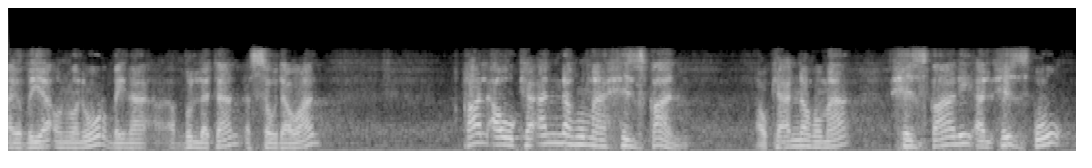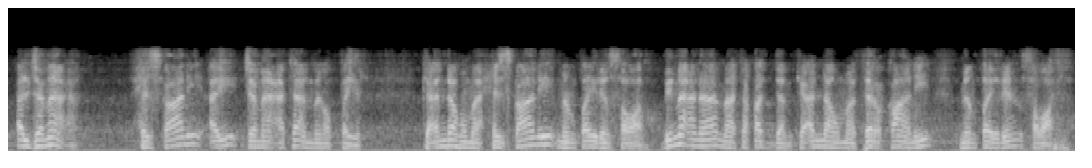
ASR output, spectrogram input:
أي ضياء ونور بين الظلتان السوداوان. قال أو كأنهما حزقان أو كأنهما حزقان الحزق الجماعة. حزقان أي جماعتان من الطير. كأنهما حزقان من طير صواف. بمعنى ما تقدم كأنهما فرقان من طير صواف.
